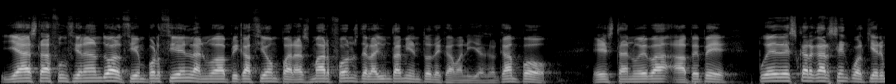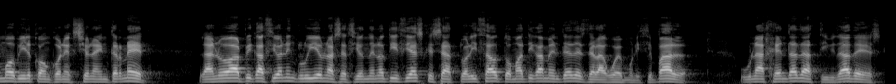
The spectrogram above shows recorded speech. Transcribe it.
Ya está funcionando al 100% la nueva aplicación para smartphones del Ayuntamiento de Cabanillas del Campo. Esta nueva APP puede descargarse en cualquier móvil con conexión a Internet. La nueva aplicación incluye una sección de noticias que se actualiza automáticamente desde la web municipal, una agenda de actividades,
